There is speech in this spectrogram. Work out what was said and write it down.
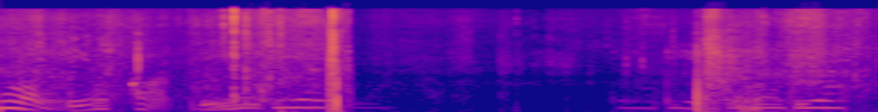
นู่นเดี๋ยวก่อนเดี๋ยวเดียวเดียวเดี๋ยวเดี๋ยวเดี๋ยว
